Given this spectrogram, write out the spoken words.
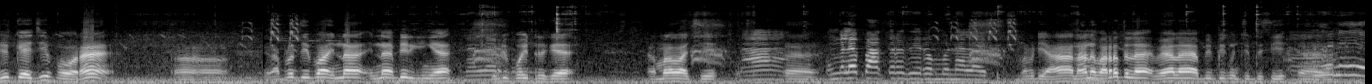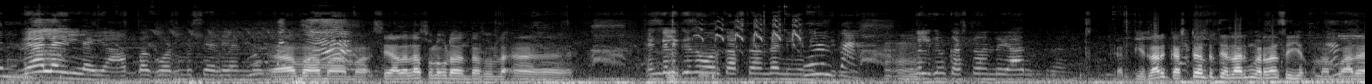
யூகேஜி போகிறேன் அப்புறம் தீபா என்ன என்ன எப்படி இருக்கீங்க? எப்படி போயிட்டு இருக்கு ரொம்ப நாள் ஆ, உங்களை பார்க்கறது ரொம்ப இருக்கு அப்படியா? நான் வர்றதில்ல. வேலை அப்படி இப்படி கொஞ்சம் பிஸி வேலை இல்லையா? அப்பாவுக்கு உடம்பு சரியில்லைன்னு ஆமாம் ஆமாம் ஆமாம் சரி அதெல்லாம் சொல்லக்கூடாதுன்னு தான் சொல்ல. எங்களுக்குன்னு ஒரு கஷ்டம் வந்தா நீங்க உங்களுக்குன்னு கஷ்டம் வந்தா யார் கரெக்ட். எல்லாரும் கஷ்டன்றது எல்லாருக்கும் வரதான் செய்யும். நம்ம அதை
